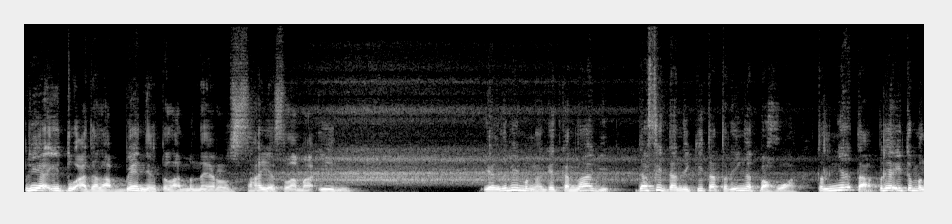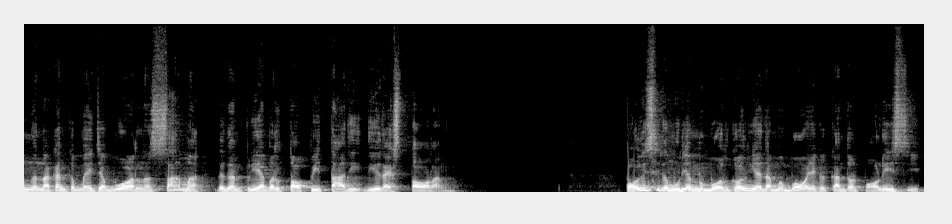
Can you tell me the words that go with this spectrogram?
Pria itu adalah Ben yang telah meneror saya selama ini. Yang lebih mengagetkan lagi, David dan Nikita teringat bahwa ternyata pria itu mengenakan kemeja berwarna sama dengan pria bertopi tadi di restoran. Polisi kemudian memborgolnya dan membawanya ke kantor polisi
